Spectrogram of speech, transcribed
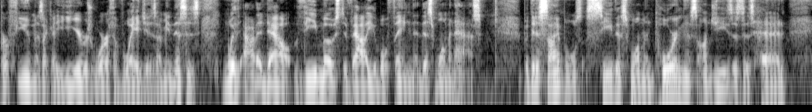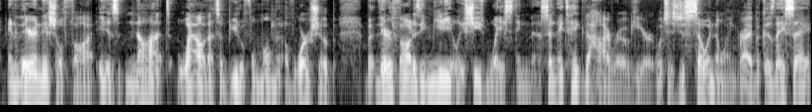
perfume is like a year's worth of wages. I mean, this is without a doubt the most valuable thing that this woman has. But the disciples see this woman pouring this on Jesus' head, and their initial thought is not, wow, that's a beautiful moment of worship, but their thought is immediately, she's wasting this. And they take the high road here, which is just so annoying, right? Because they say,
